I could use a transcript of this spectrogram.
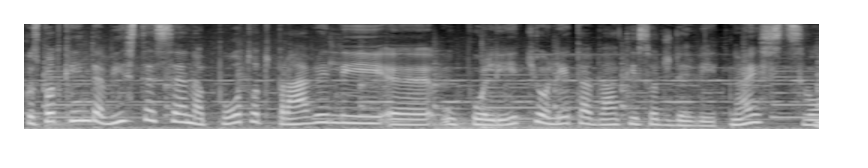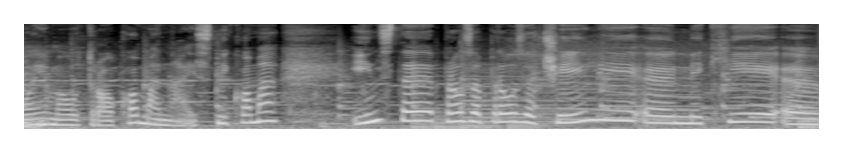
Gospod Kenda, vi ste se na pot odpravili eh, v poletju leta 2019 s svojima mhm. otrokoma, najstnikoma in ste pravzaprav začeli eh, nekje eh,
